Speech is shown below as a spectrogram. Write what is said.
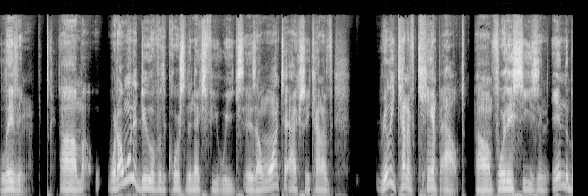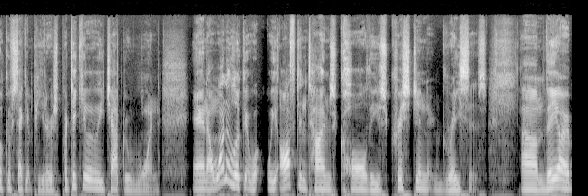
living. Um, what I want to do over the course of the next few weeks is I want to actually kind of really kind of camp out um, for this season in the book of second peter particularly chapter 1 and i want to look at what we oftentimes call these christian graces. Um, they are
